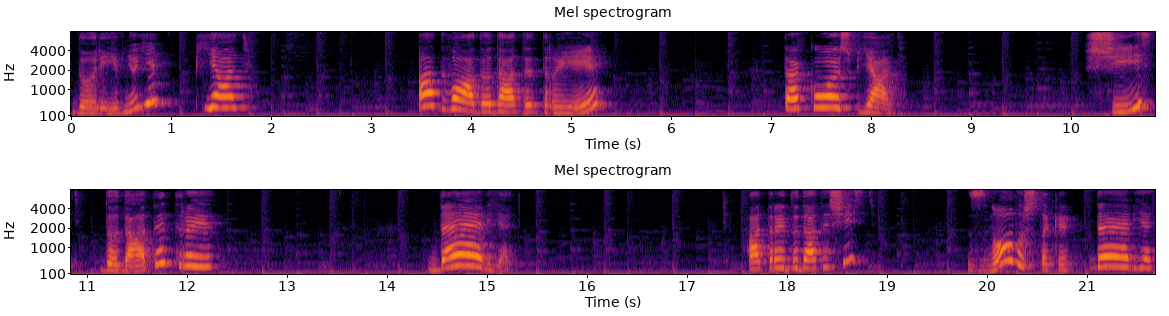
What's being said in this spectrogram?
Дорівнює 5. А 2 додати 3. Також 5. 6 додати 3. 9. А 3 додати 6? Знову ж таки 9.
